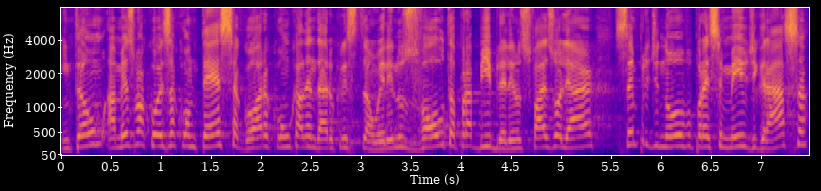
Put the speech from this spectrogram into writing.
Então, a mesma coisa acontece agora com o calendário cristão. Ele nos volta para a Bíblia, ele nos faz olhar sempre de novo para esse meio de graça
